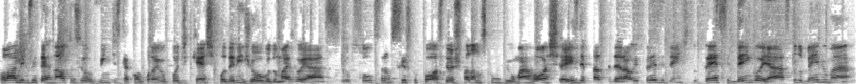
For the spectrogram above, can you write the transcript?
Olá, amigos internautas e ouvintes que acompanham o podcast Poder em Jogo do Mais Goiás. Eu sou o Francisco Costa e hoje falamos com o Vilmar Rocha, ex-deputado federal e presidente do PSD em Goiás. Tudo bem, Vilmar?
